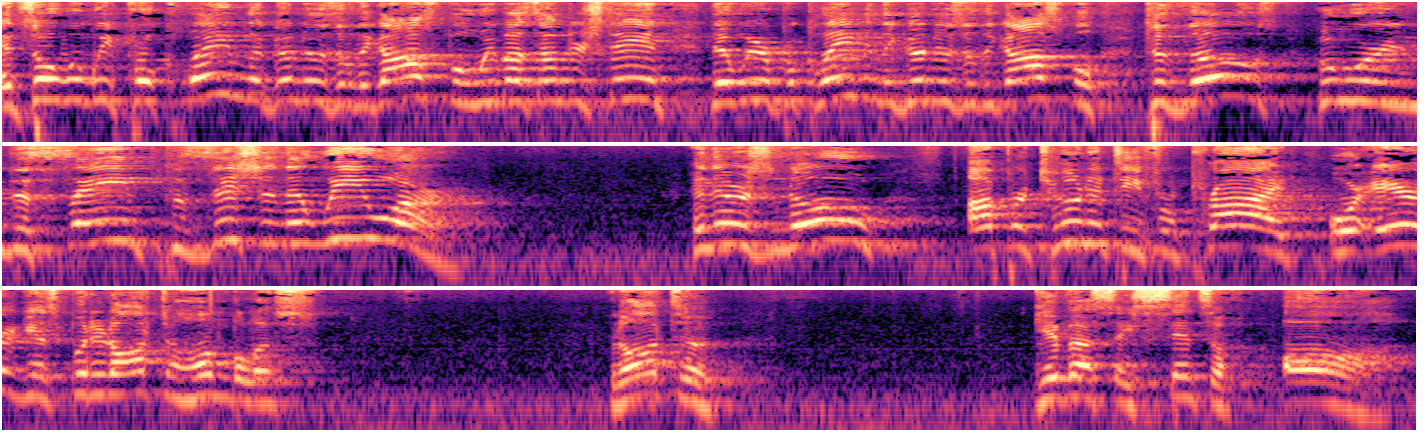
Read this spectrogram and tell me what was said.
And so when we proclaim the good news of the gospel, we must understand that we are proclaiming the good news of the gospel to those who were in the same position that we were. And there is no opportunity for pride or arrogance, but it ought to humble us. It ought to give us a sense of awe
